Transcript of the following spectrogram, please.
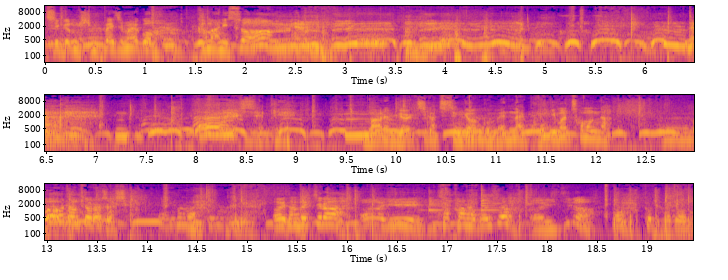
지금 힘 빼지 말고 가만히 있어. 아, 이 새끼 말은 멸치같이 생겨갖고 맨날 고기만 처먹나. 어, 당 떨어져. 씨. 어이 단백질아, 아, 예. 삽 하나 더 있어. 아, 이진아. 어, 그것도 가져와봐.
